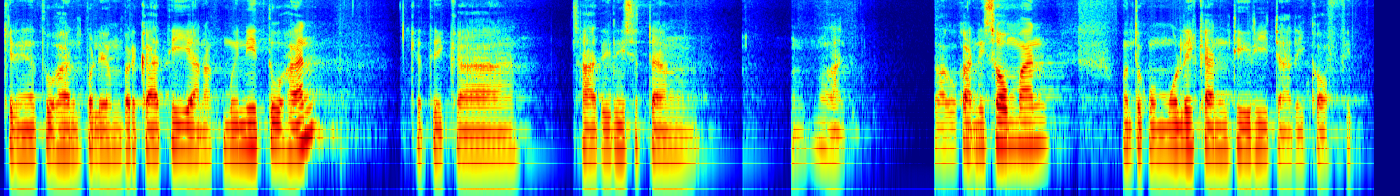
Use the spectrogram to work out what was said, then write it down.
Kiranya Tuhan boleh memberkati anakmu ini Tuhan ketika saat ini sedang melakukan isoman untuk memulihkan diri dari COVID.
